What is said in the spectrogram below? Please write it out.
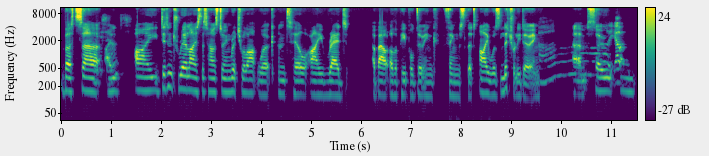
but uh, I. I didn't realize that I was doing ritual artwork until I read about other people doing things that I was literally doing. Oh. Um, so Ah, yep. um,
